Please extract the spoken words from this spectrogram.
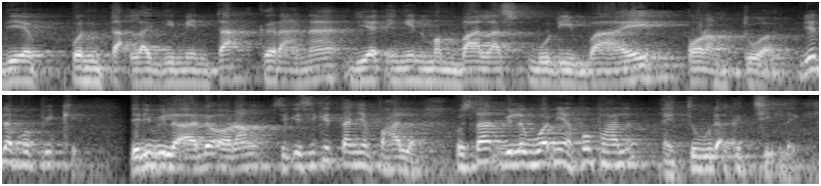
dia pun tak lagi minta kerana dia ingin membalas budi baik orang tua. Dia dah berfikir. Jadi bila ada orang sikit-sikit tanya pahala. Ustaz, bila buat ni apa pahala? Eh, itu budak kecil lagi.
